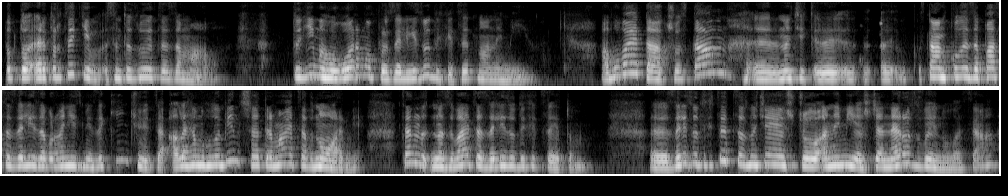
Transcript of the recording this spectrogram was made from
Тобто еритроцитів синтезується замало. Тоді ми говоримо про залізодефіцитну анемію. А буває так, що стан, е, значить, е, е, стан, коли запаси заліза в організмі закінчуються, але гемоглобін ще тримається в нормі. Це називається залізодефіцитом. Залізодефіцит це означає, що анемія ще не розвинулася,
